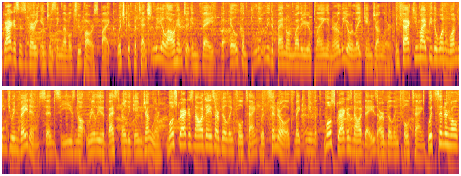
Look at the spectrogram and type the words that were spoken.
Gragas has a very interesting level 2 power spike, which could potentially allow him to invade, but it'll completely depend on whether you're playing an early or late game jungler. In fact, you might be the one wanting to invade him, since he's not really the best early game jungler. Most Gragas nowadays are building full tank with Cinderhulk making him most Gragas nowadays are building full tank, with Cinderhulk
